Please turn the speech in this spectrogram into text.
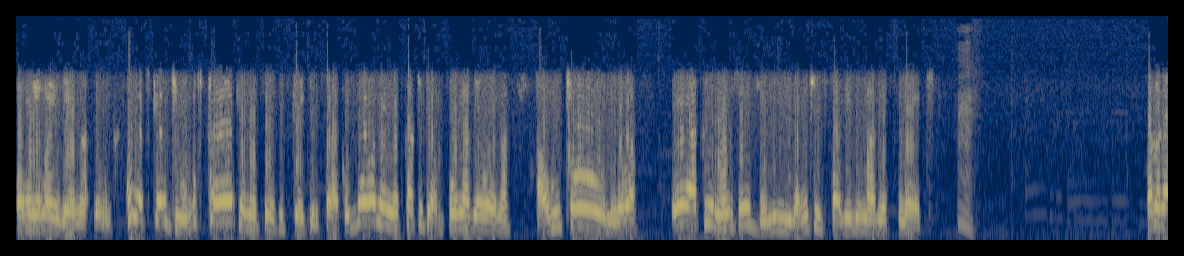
omunye uma ingena kune-schedule usiphethe lesesi ischedule sakhe ubone ngesikhathi ukuthi uyamfuna-ke wena awumtholi ngoba eyakho irole seyidlulile ngisho uzifakile imali yeflat. Fanele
